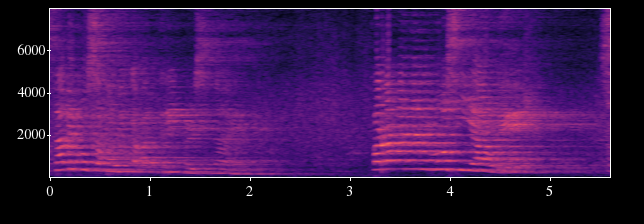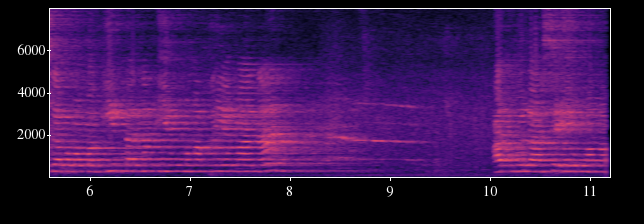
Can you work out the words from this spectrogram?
sabi po sa Kawikaan 3, verse 9, Parangalan mo si Yahweh sa pamamagitan ng iyong mga kayamanan at mula sa iyong mga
